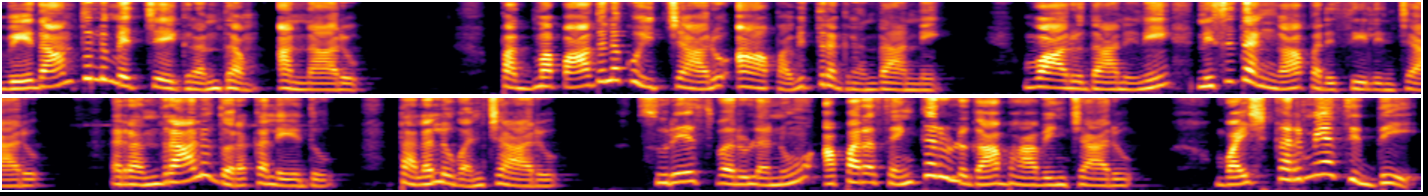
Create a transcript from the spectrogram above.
వేదాంతులు మెచ్చే గ్రంథం అన్నారు. పద్మపాదులకు ఇచ్చారు ఆ పవిత్ర గ్రంథాన్ని. వారు దానిని నిశితంగా పరిశీలించారు. రంధ్రాలు దొరకలేదు. తలలు వంచారు. సురేశ్వరులను అపర శంకరులుగా భావించారు. వైష్కర్మ్య సిద్ధి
